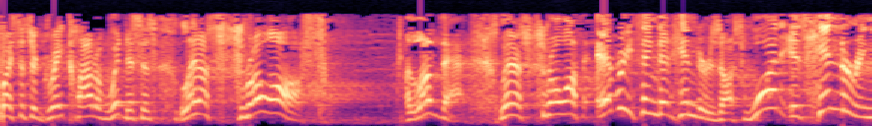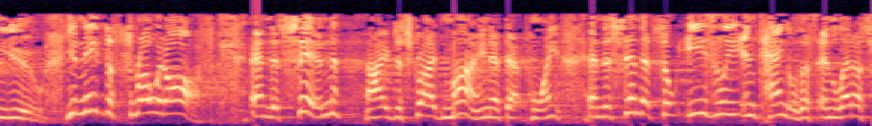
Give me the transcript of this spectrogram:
by such a great cloud of witnesses. Let us throw off. I love that. Let us throw off everything that hinders us. What is hindering you? You need to throw it off. And the sin, I have described mine at that point, and the sin that so easily entangles us, and let us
